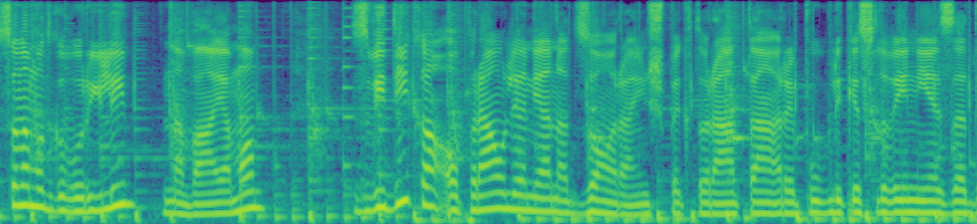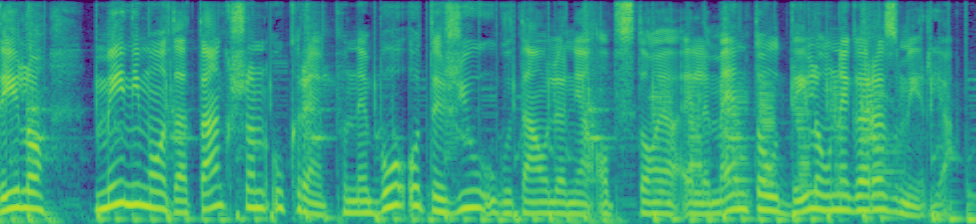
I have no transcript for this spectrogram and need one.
so nam odgovorili: navajamo. Z vidika opravljanja nadzora inšpektorata Republike Slovenije za delo menimo, da takšen ukrep ne bo otežil ugotavljanja obstoja elementov delovnega razmerja.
